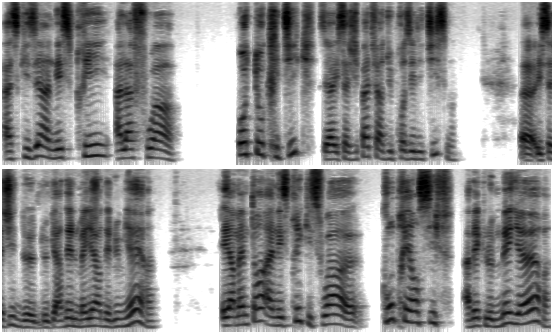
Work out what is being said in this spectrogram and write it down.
à ce qu'ils aient un esprit à la fois autocritique, c'est-à-dire il ne s'agit pas de faire du prosélytisme, euh, il s'agit de, garder le meilleur des lumières, et en même temps un esprit qui soit euh, compréhensif avec le meilleur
